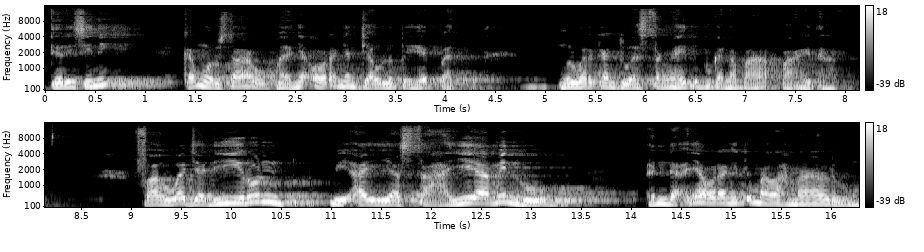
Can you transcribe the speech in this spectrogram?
Dari sini kamu harus tahu banyak orang yang jauh lebih hebat. Mengeluarkan dua setengah itu bukan apa-apa gitu. Fahuwa jadirun bi minhu. Hendaknya orang itu malah malu.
